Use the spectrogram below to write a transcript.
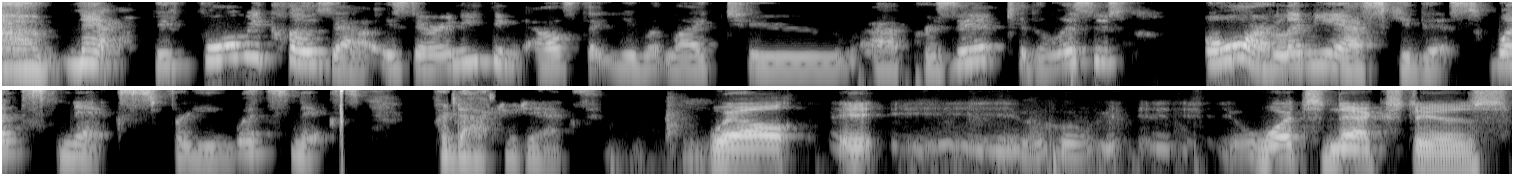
Um, now, before we close out, is there anything else that you would like to uh, present to the listeners? Or let me ask you this what's next for you? What's next for Dr. Jackson? Well, it, what's next is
